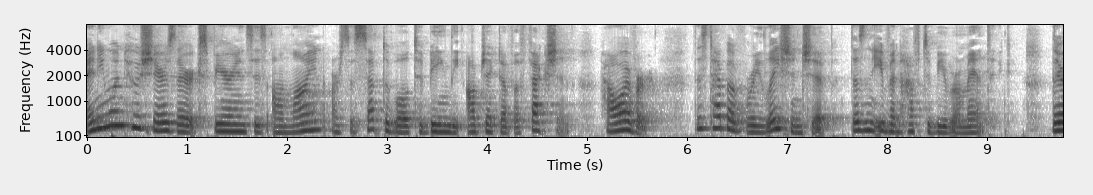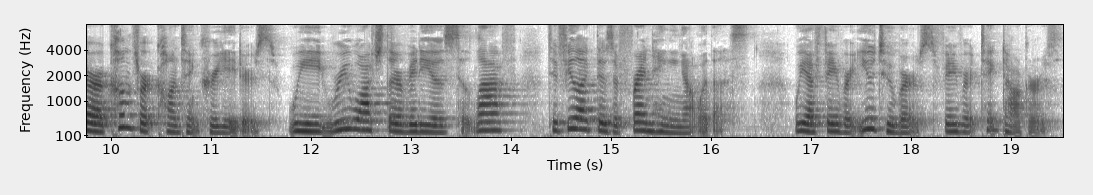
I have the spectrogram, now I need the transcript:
Anyone who shares their experiences online are susceptible to being the object of affection. However, this type of relationship doesn't even have to be romantic. There are comfort content creators. We rewatch their videos to laugh, to feel like there's a friend hanging out with us. We have favorite YouTubers, favorite TikTokers,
